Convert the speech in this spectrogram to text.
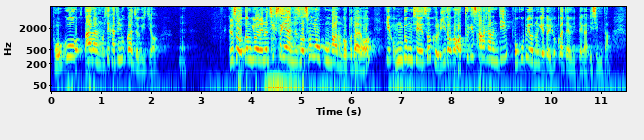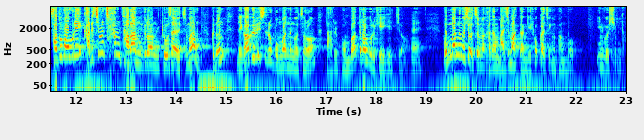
보고 따라하는 것이 가장 효과적이죠. 예. 그래서 어떤 경우에는 책상에 앉아서 성경 공부하는 것보다요, 이게 공동체에서 그 리더가 어떻게 살아가는지 보고 배우는 게 더 효과적일 때가 있습니다. 사도 바울이 가르치면 참 잘한 그런 교사였지만, 그는 내가 그리스도를 본받는 것처럼 나를 본받으라고 그렇게 얘기했죠. 예. 본받는 것이 어쩌면 가장 마지막 단계 효과적인 방법인 것입니다.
